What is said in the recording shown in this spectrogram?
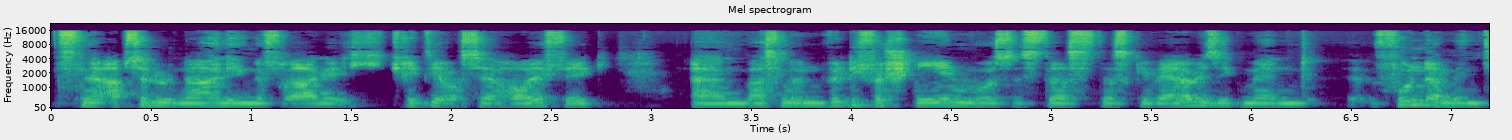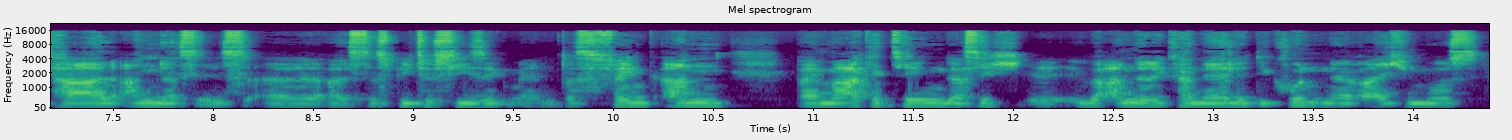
Das ist eine absolut naheliegende Frage. Ich kriege die auch sehr häufig. Ähm, was man wirklich verstehen muss, ist, dass das Gewerbesegment äh, fundamental anders ist äh, als das B2C-Segment. Das fängt an beim Marketing, dass ich äh, über andere Kanäle die Kunden erreichen muss.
